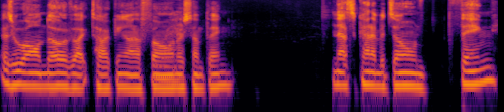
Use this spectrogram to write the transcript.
as we all know, of like talking on a phone or something. And that's kind of its own thing.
